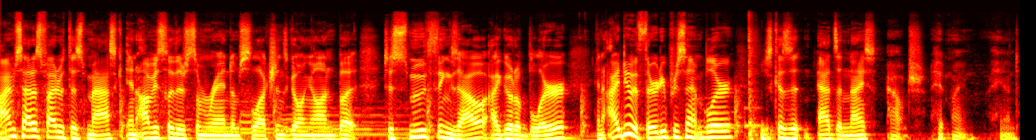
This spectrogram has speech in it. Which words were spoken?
I'm satisfied with this mask, and obviously there's some random selections going on, but to smooth things out, I go to blur, and I do a 30% blur just because it adds a nice, ouch, hit my hand.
